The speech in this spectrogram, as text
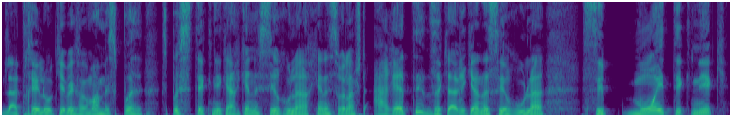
de la trail au Québec, c'est vraiment, mais c'est pas, c'est pas si technique. Arikana, c'est roulant. Arikana, c'est roulant. Arrêté de dire qu'Arikana, c'est roulant. C'est moins technique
